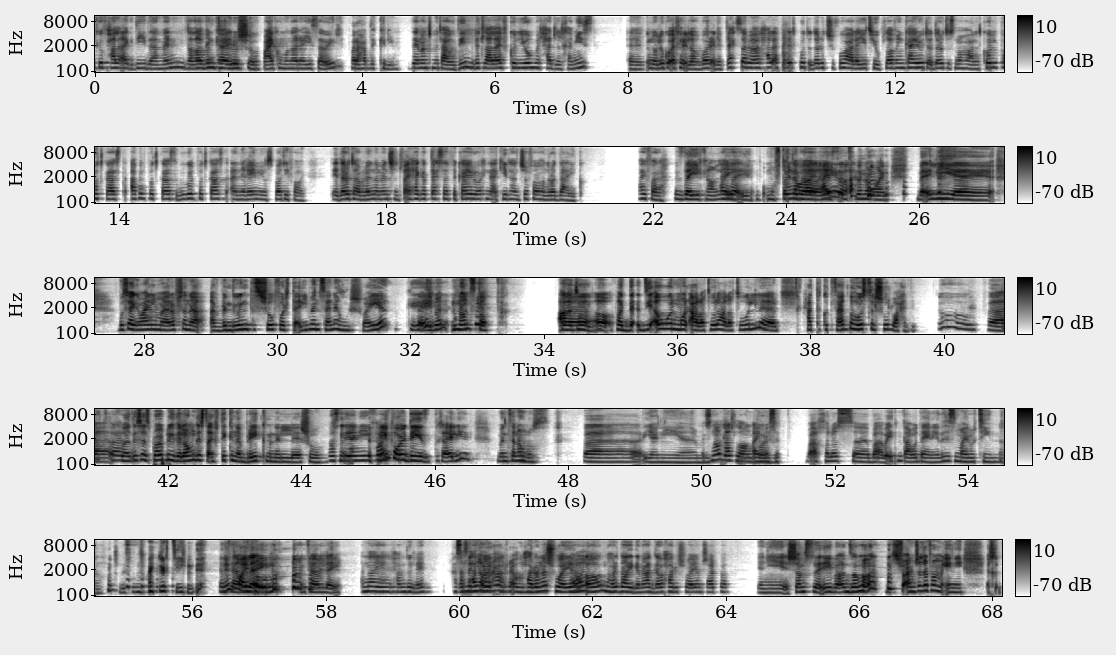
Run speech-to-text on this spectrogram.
بيكم في حلقة جديدة من Cairo Cairo Show. Show. معاكم منى عيساوي فرح عبد الكريم. زي ما أنتم متعودين بنطلع live كل يوم من الحد للخميس. آه، نقول لكم آخر الأخبار اللي بتحصل ولو الحلقة فاتتكم تقدروا تشوفوها على YouTube Loving Cairo تقدروا تسمعوها على كل podcast Apple Podcast Google Podcast Anghami و Spotify تقدروا تعملوا لنا mention في أي حاجة بتحصل في Cairo وإحنا أكيد هنشوفها وهنرد عليكم. hi فرح. إزيك؟ عاملة إيه؟ مفتقدة while. بقالي آه، بصوا يا جماعة اللي ما يعرفش أنا I've been doing this show for تقريبا سنة وشوية. تقريبا non-stop على طول. آه فدي أول مره على طول على طول حتى كنت ساعات ب host ال show لوحدي. ف... ف this is probably the longest I've taken a break من ال show بس يعني 3 كويس. 4 days تخيلي من سنة آه. ونص. ف يعني it's not that long I miss it. بقى خلاص آه، بقى بقيت متعودة يعني this is my routine. now this is my routine. انت my عاملة إيه؟ انت عاملة إيه؟ أنا يعني الحمد لله. الدنيا حاسة إن حر قوي حرانة شوية. آه. آه النهارده يا جماعة الجو حر شوية مش عارفة يعني الشمس إيه بقى نظامها؟ مش أنا مش قادرة أفهم يعني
